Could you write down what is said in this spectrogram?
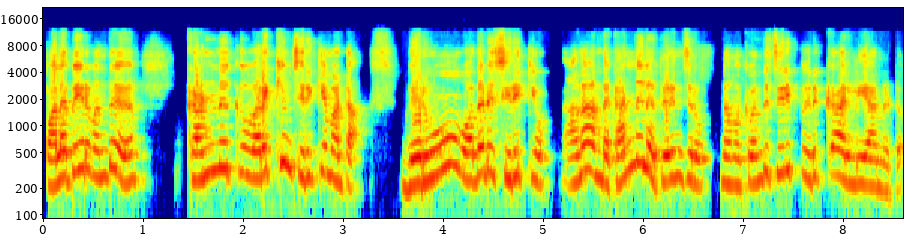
பல பேர் வந்து கண்ணுக்கு வரைக்கும் சிரிக்க மாட்டா. வெறும் உதடு சிரிக்கும். ஆனா அந்த கண்ணுல தெரிஞ்சிரும். நமக்கு வந்து சிரிப்பு இருக்கா இல்லையான்னுட்டு.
